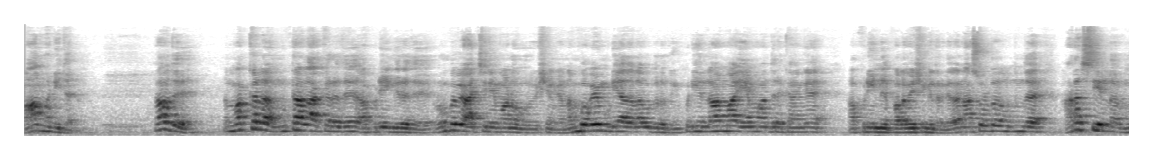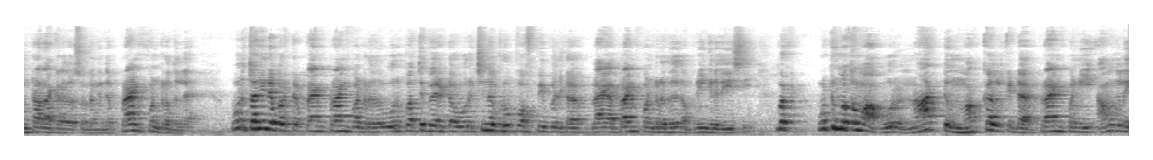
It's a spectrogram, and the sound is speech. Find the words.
மாமனிதன். அதாவது மக்களை முட்டாளாக்குறது அப்படிங்கிறது ரொம்பவே ஆச்சரியமான ஒரு விஷயங்க. நம்பவே முடியாத அளவுக்கு இருக்கும். இப்படி இல்லாம ஏமாந்துருக்காங்க அப்படின்னு பல விஷயங்கள் இருக்குது நான் சொல்றது வந்து இந்த அரசியலில் முட்டாளாக்குறத சொல்லுங்க இந்த பிராங்க் பண்றதுல. ஒரு தனிநபர்கிட்ட பிராங்க் பிராங்க் பண்றது ஒரு பத்து பேர்கிட்ட ஒரு சின்ன குரூப் ஆஃப் பீப்புள்கிட்ட பிராங்க் பண்றது அப்படிங்கிறது ஈஸி பட் ஒட்டுமொத்தமா ஒரு நாட்டு மக்கள் கிட்ட பிராங்க் பண்ணி அவங்களை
